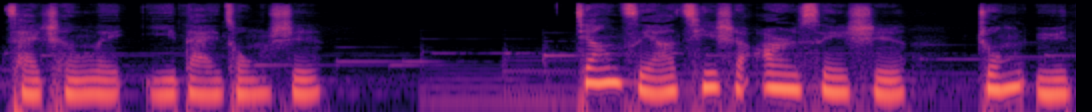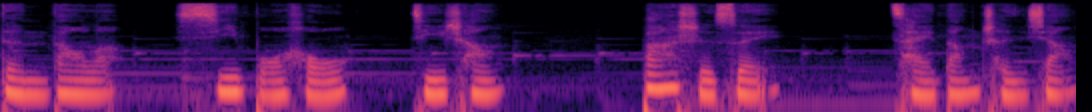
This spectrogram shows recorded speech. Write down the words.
才成为一代宗师。姜子牙七十二岁时，终于等到了西伯侯姬昌，八十岁才当丞相。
